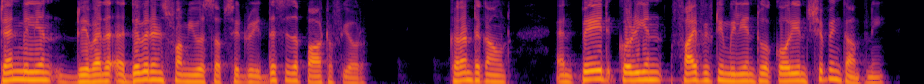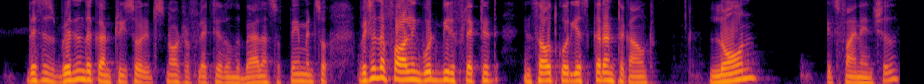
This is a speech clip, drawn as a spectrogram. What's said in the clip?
10 million uh, dividends from US subsidiary. This is a part of your current account and paid Korean 550 million to a Korean shipping company. This is within the country, so it's not reflected on the balance of payment. So, which of the following would be reflected in South Korea's current account? Loan, it's financial.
